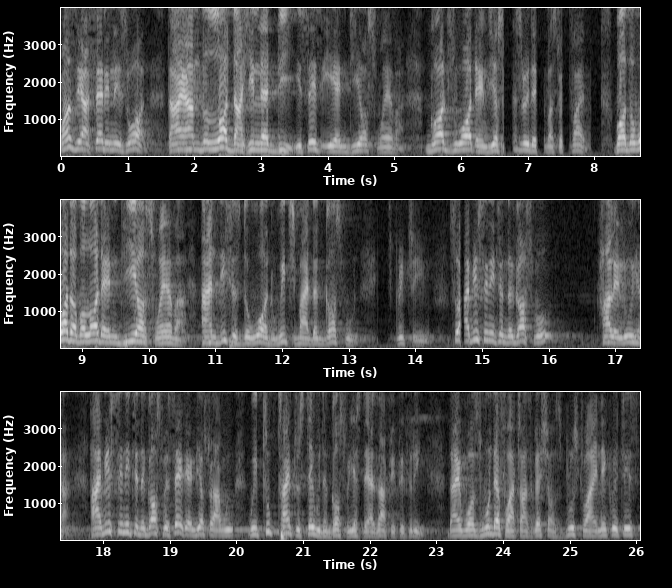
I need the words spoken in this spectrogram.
Once he has said in his word that I am the Lord that he led thee, he says he endures forever. God's word endures. Let's read it, verse 25. But the word of the Lord endures forever. And this is the word which by the gospel is preached to you. So have you seen it in the gospel? Hallelujah. Have you seen it in the gospel? Say it endures forever. We, we took time to stay with the gospel yesterday, Isaiah 53 that was wounded for our transgressions, bruised for our iniquities.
